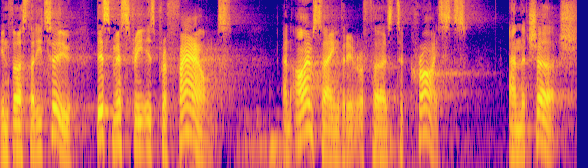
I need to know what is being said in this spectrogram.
in verse 32 this mystery is profound. And I'm saying that it refers to Christ and the church.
